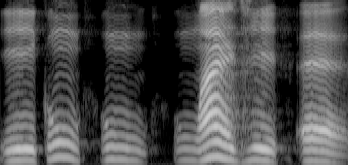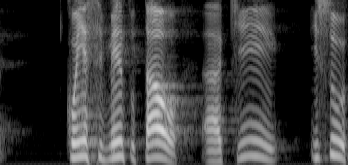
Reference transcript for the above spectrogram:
e com um, um ar de é, conhecimento tal ah, que isso,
